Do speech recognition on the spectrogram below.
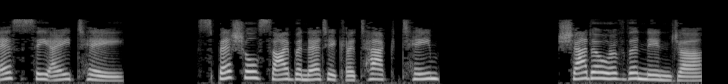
SCAT. Special Cybernetic Attack Team Shadow of the Ninja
